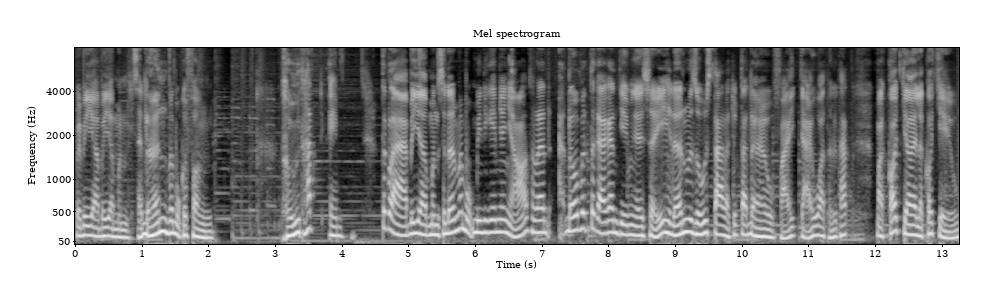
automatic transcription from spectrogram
Vậy bây giờ bây giờ mình sẽ đến với một cái phần thử thách em. Tức là bây giờ mình sẽ đến với một mini game nho nhỏ. Thật ra đối với tất cả các anh chị nghệ sĩ thì đến với Zoostar là chúng ta đều phải trải qua thử thách. Mà có chơi là có chịu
